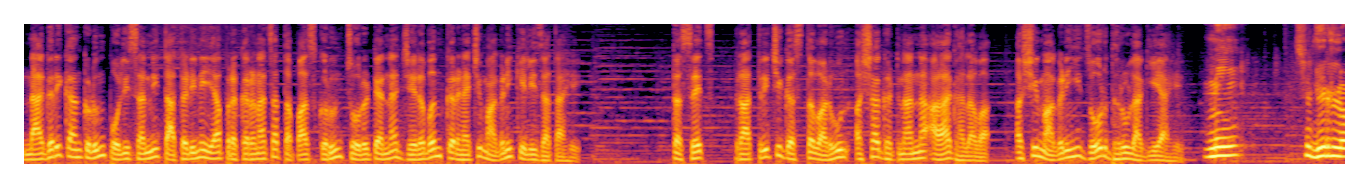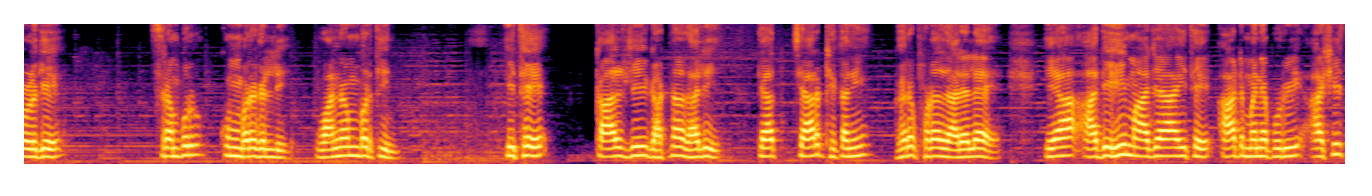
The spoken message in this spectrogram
नागरिकांकडून पोलिसांनी तातडीने या प्रकरणाचा तपास करून चोरट्यांना जेरबंद करण्याची मागणी केली जात आहे. तसेच रात्रीची गस्त वाढवून अशा घटनांना आळा घालावा अशी मागणीही जोर धरू लागली आहे. मी सुधीर लोळगे श्रामपूर कुंभारगल्ली वार्ड नंबर तीन. इथे काल जी घटना झाली त्यात चार ठिकाणी घरफोड्या झालेल्या आहे. या आधीही माझ्या इथे आठ महिन्यापूर्वी अशीच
